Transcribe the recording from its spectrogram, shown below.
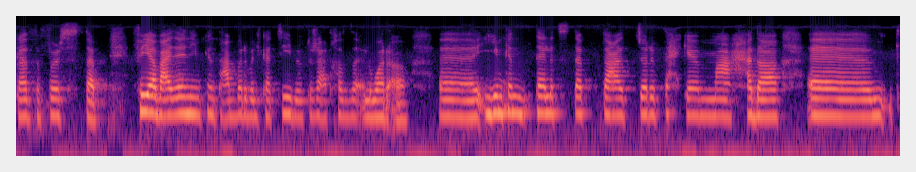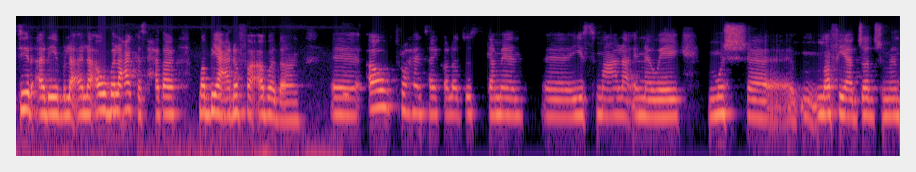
كانت first step. فيها بعدين يمكن تعبر بالكتابة وترجع تخزق الورقة. آه، يمكن ثالث step تجرب تحكي مع حدا. آه، كتير قريب لها أو بالعكس حدا ما بيعرفها ابدا. آه، أو تروح عند سايكولوجيست كمان يسمع لها a way. مش ما فيها judgment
